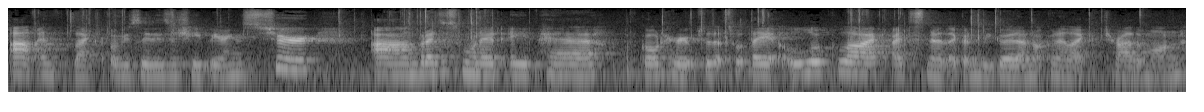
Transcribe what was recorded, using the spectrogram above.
Um, and like obviously these are cheap earrings too. Um, but I just wanted a pair of gold hoops so that's what they look like. I just know they're gonna be good. I'm not gonna like try them on.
